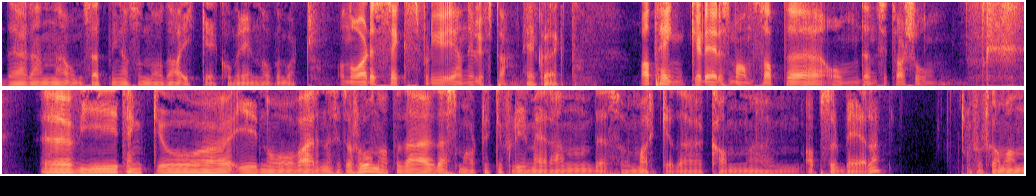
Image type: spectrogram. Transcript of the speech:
Det er den omsetninga som nå da ikke kommer inn, åpenbart. Og nå er det seks fly igjen i lufta? Helt korrekt. Hva tenker dere som ansatte om den situasjonen? Eh, vi tenker jo i nåværende situasjon at det er, det er smart å ikke fly mer enn det som markedet kan eh, absorbere. For skal man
